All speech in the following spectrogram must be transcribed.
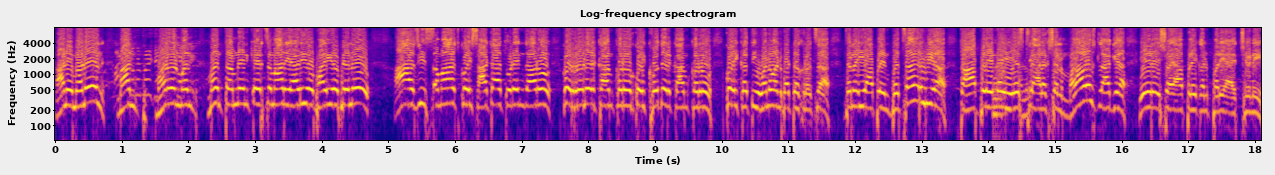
आणि म्हणून म्हणून मन मन तमनेन केरच मार यारियो भाइयों बहनों आज इस समाज कोई साटा तोड़ेन जा रो कोई रोडेर काम करो कोई खोदेर काम करो कोई कति वन भटक रो जन जने ये आपने बचारविया तो आपने नहीं एस टी आरक्षण म्हणावच लाग्या। ये रेशोय आपले कन पर्याय छे नाही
